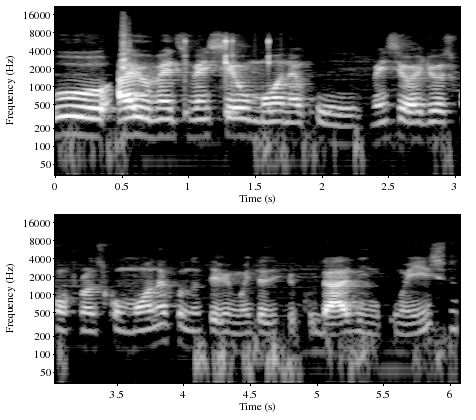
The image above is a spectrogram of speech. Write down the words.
O, a Juventus venceu o Mônaco, venceu os dois confrontos com o Mônaco, não teve muita dificuldade com isso.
